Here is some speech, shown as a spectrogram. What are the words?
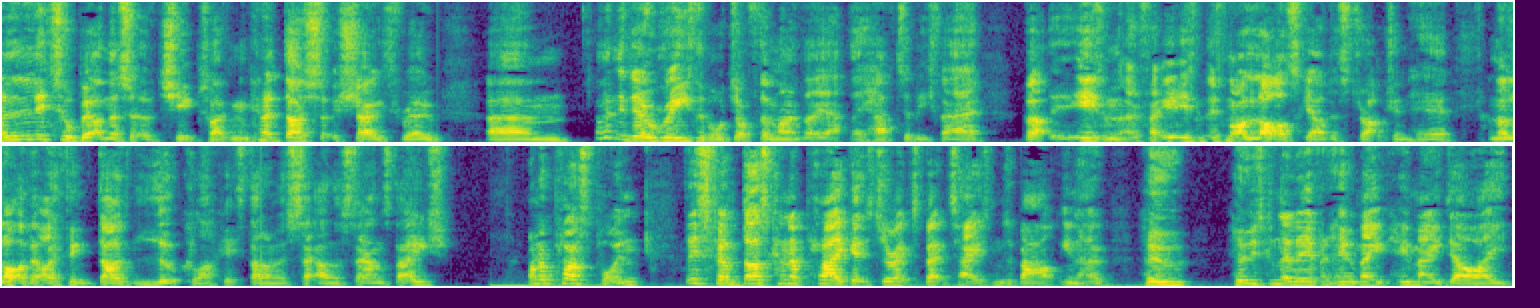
a little bit on the sort of cheap side. I mean, kind of does sort of show through. Um, I think they do a reasonable job for the money they they have. To be fair, but it isn't. A, it isn't. It's not a large scale destruction here, and a lot of it I think does look like it's done on a set on a sound stage. On a plus point, this film does kind of play against your expectations about you know who who's going to live and who may who may die,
